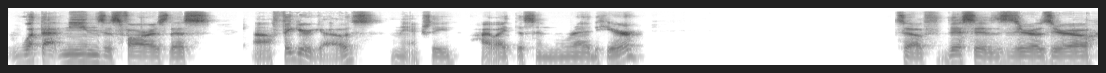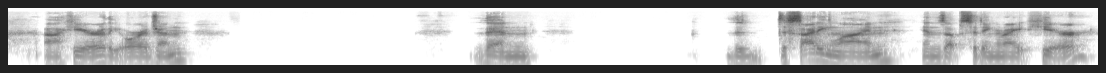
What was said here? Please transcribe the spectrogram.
what that means as far as this uh, figure goes, let me actually highlight this in red here. So if this is 0, 0, uh, here, the origin, then the deciding line ends up sitting right here.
